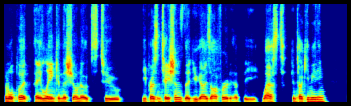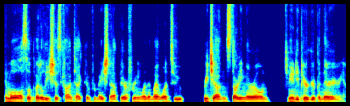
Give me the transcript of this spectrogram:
And we'll put a link in the show notes to the presentations that you guys offered at the last Kentucky meeting. And we'll also put Alicia's contact information out there for anyone that might want to reach out and starting their own community peer group in their area.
